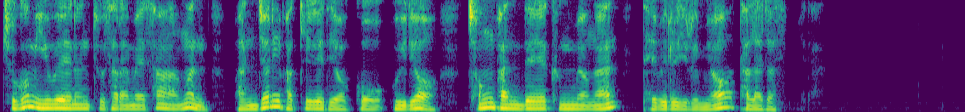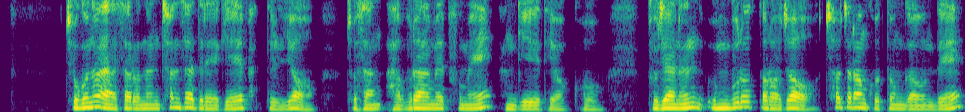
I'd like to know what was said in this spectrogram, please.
죽음 이후에는 두 사람의 상황은 완전히 바뀌게 되었고 오히려 정반대의 극명한 대비를 이루며 달라졌습니다. 죽은 후 나사로는 천사들에게 받들려 조상 아브라함의 품에 안기게 되었고 부자는 음부로 떨어져 처절한 고통 가운데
